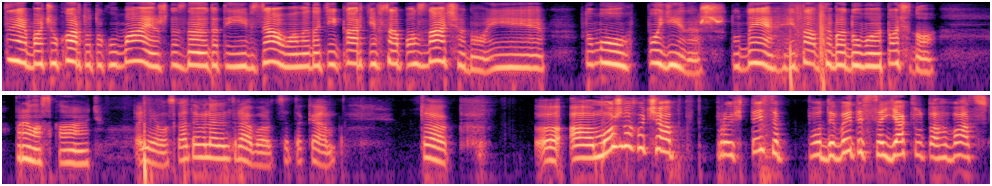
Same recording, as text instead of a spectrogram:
ти бачу карту таку маєш, не знаю, де ти її взяв, але на тій карті все позначено, і тому поїдеш туди, і там тебе, думаю, точно приласкають. та ні, ласкати мене не треба, це таке. Так. е, А можна хоча б пройтися, подивитися, як тут а, вас,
